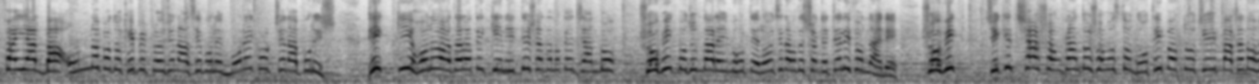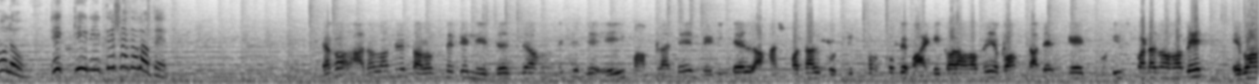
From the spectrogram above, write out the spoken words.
এফআইআর বা অন্য পদক্ষেপের প্রয়োজন আছে বলে মনে করছে না পুলিশ। ঠিক কি হলো, আদালতে কি নির্দেশ আদালতে জানব? সৌভিক মজুমদার এই মুহূর্তে রয়েছেন আমাদের সঙ্গে টেলিফোন লাইনে। সৌভিক চিকিৎসা সংক্রান্ত সমস্ত নথিপত্র চেয়ে পাঠানো হলো। ঠিক কি নির্দেশ আদালতের? দেখো, আদালতের তরফ থেকে নির্দেশ দেওয়া হয়েছে যে এই মামলাতে মেডিকেল হাসপাতাল কর্তৃপক্ষকে পার্টি করা হবে এবং তাদেরকে নোটিশ পাঠানো হবে এবং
